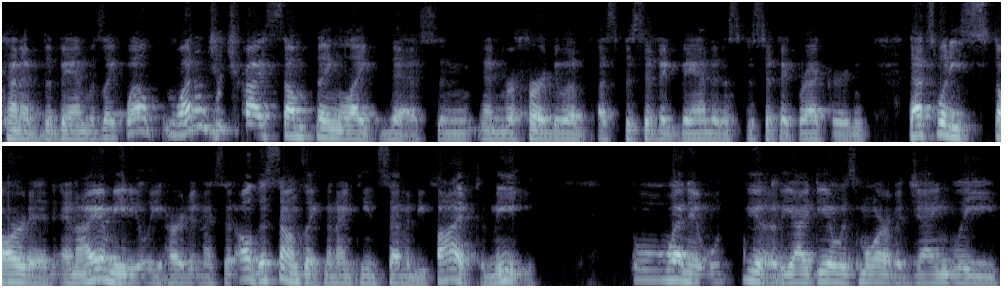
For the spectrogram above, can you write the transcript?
kind of the band was like, "Well, why don't you try something like this?" and and referred to a, a specific band and a specific record. And that's what he started. And I immediately heard it, and I said, "Oh, this sounds like the 1975 to me." When it, you know, the idea was more of a jangly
